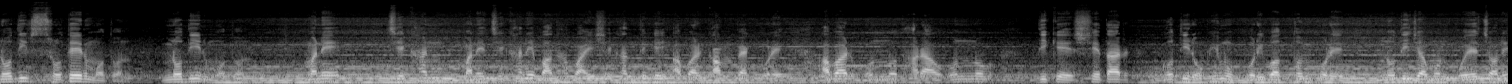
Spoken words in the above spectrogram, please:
নদীর স্রোতের মতন। নদীর মতন। মানে যেখান মানে যেখানে বাধা পায়, সেখান থেকেই আবার কাম ব্যাক করে, আবার অন্য ধারা, অন্য দিকে সে তার গতির অভিমুখ পরিবর্তন করে নদী যেমন বয়ে চলে,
